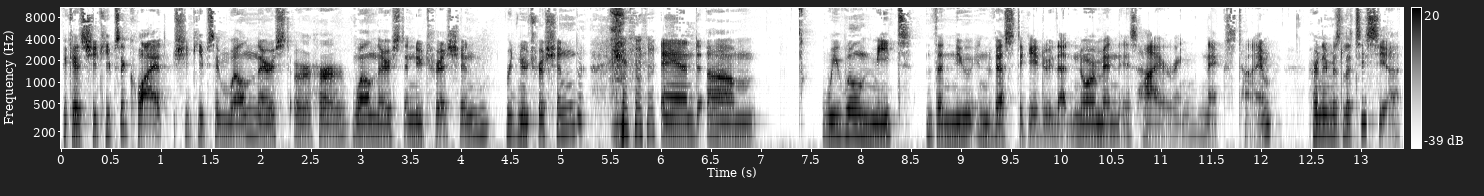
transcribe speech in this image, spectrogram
because she keeps it quiet. She keeps him well nursed or her well nursed and nutrition nutritioned, and um, we will meet the new investigator that Norman is hiring next time. Her name is Leticia.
